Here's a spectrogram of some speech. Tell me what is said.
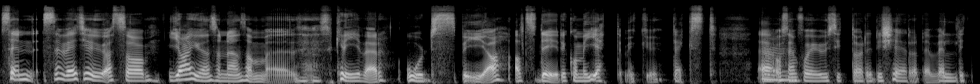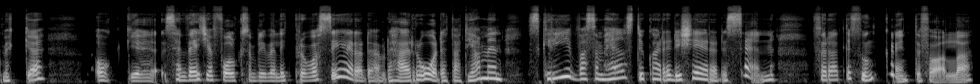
Sen, sen vet jag ju, alltså, jag är ju en sån där som eh, skriver ordspya, alltså det, det kommer jättemycket text. Eh, Och sen får jag ju sitta och redigera det väldigt mycket. Och eh, sen vet jag folk som blir väldigt provocerade av det här rådet att ja men skriv vad som helst, du kan redigera det sen. För att det funkar inte för alla.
